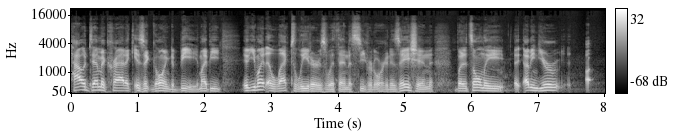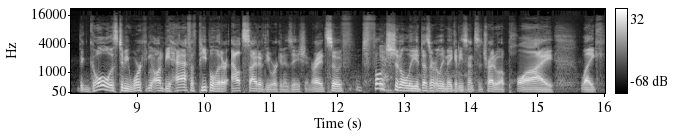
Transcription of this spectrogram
how democratic is it going to be? It might be you might elect leaders within a secret organization, but it's only. I mean, you're. uh, The goal is to be working on behalf of people that are outside of the organization, right? So, if, functionally, it doesn't really make any sense to try to apply like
